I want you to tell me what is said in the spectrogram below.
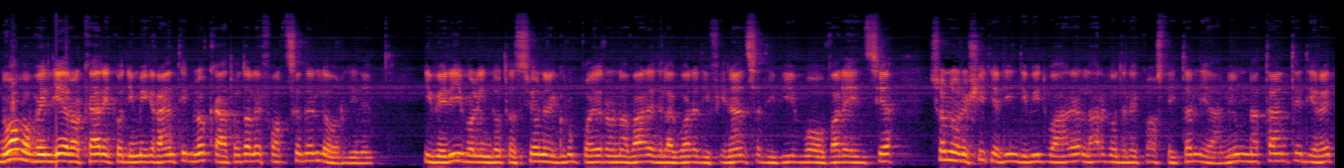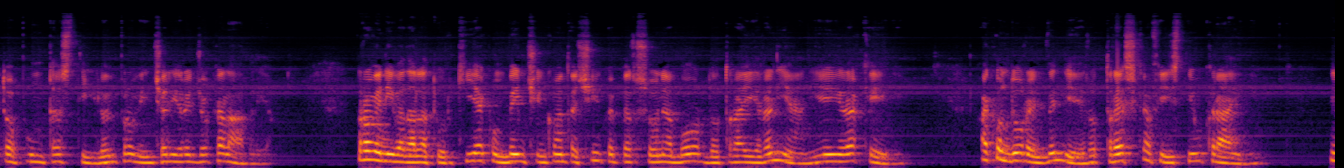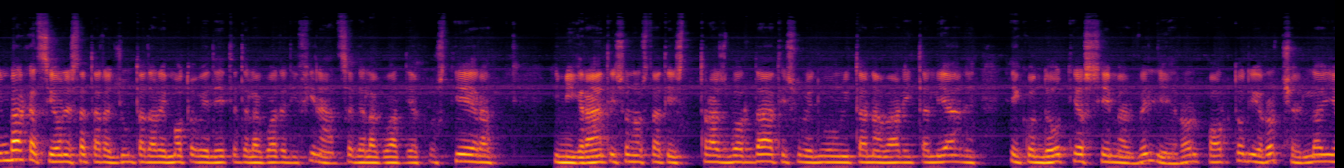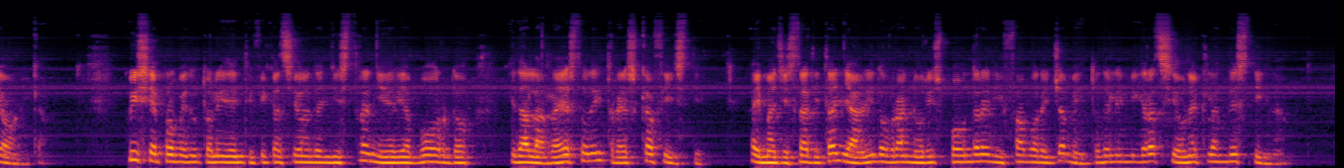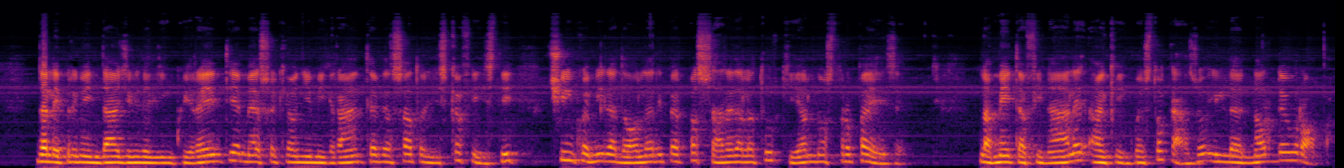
Nuovo veliero carico di migranti bloccato dalle forze dell'ordine. I velivoli in dotazione al gruppo aeronavale della Guardia di Finanza di Vivo Valencia sono riusciti ad individuare a largo delle coste italiane un natante diretto a Punta Stilo in provincia di Reggio Calabria. Proveniva dalla Turchia con ben 55 persone a bordo tra iraniani e iracheni. A condurre il veliero tre scafisti ucraini. L'imbarcazione è stata raggiunta dalle motovedette della Guardia di Finanza e della Guardia Costiera. I migranti sono stati trasbordati sulle due unità navali italiane e condotti assieme al veliero al porto di Roccella Ionica. Qui si è provveduto all'identificazione degli stranieri a bordo e all'arresto dei tre scafisti. Ai magistrati italiani dovranno rispondere di favoreggiamento dell'immigrazione clandestina. Dalle prime indagini degli inquirenti è emerso che ogni migrante ha versato agli scafisti 5.000 dollari per passare dalla Turchia al nostro paese. La meta finale, anche in questo caso, il Nord Europa.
